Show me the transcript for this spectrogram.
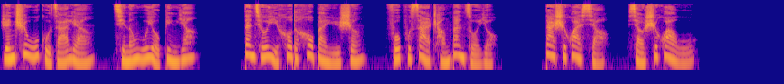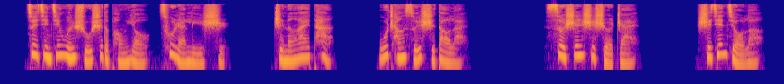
人吃五谷杂粮，岂能无有病殃？但求以后的后半余生，佛菩萨常伴左右，大事化小，小事化无。最近经文熟识的朋友猝然离世，只能哀叹：无常随时到来。色身是舍宅，时间久了，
